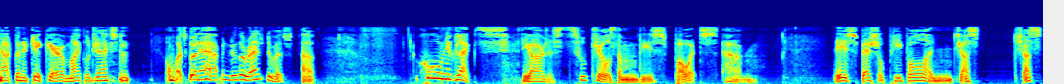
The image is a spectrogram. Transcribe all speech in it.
not going to take care of Michael Jackson, what's going to happen to the rest of us? Uh, who neglects the artists? Who kills them, these poets? Um, these special people and just, just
